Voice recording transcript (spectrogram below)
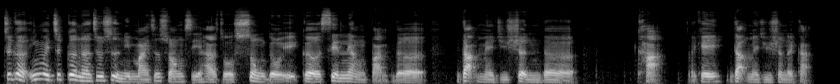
这个，因为这个呢，就是你买这双鞋，它所送的一个限量版的 Dark Magician 的卡，OK，Dark Magician 的卡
